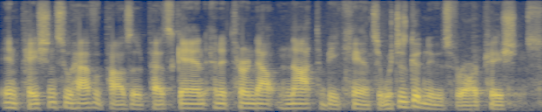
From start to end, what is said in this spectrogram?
in patients who have a positive PET scan and it turned out not to be cancer, which is good news for our patients.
